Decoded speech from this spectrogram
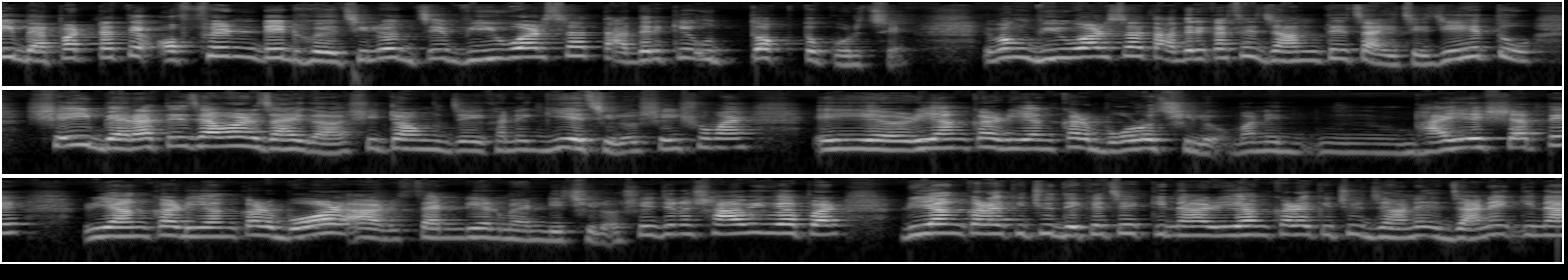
এই ব্যাপারটাতে অফেন্ডেড হয়েছিল যে ভিউয়ার্সরা তাদেরকে উত্তক্ত করছে এবং ভিউয়ার্সরা তাদের কাছে জানতে চাইছে। যেহেতু সেই বেড়াতে যাওয়ার জায়গা শিটং যেখানে গিয়েছিল, সেই সময় এই রিয়াঙ্কা, রিয়াঙ্কার বড় ছিল। মানে ভাইয়ের সাথে রিয়াঙ্কা, রিয়াঙ্কার বর আর স্যান্ডি আর ম্যান্ডি ছিল। সেই জন্য স্বাভাবিক ব্যাপার, রিয়াঙ্কারা কিছু দেখেছে কিনা, রিয়াঙ্কারা কিছু জানে জানে কিনা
